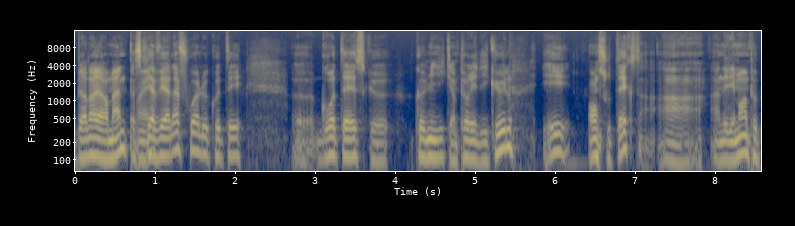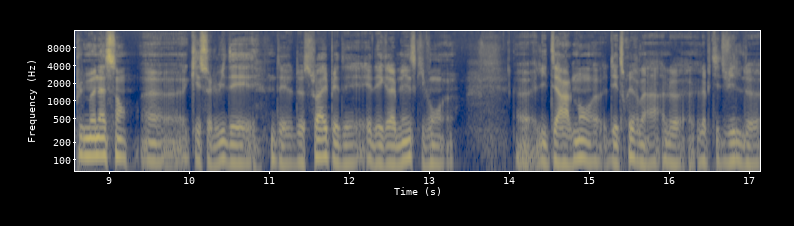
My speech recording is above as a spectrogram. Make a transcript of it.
Bernard Herrmann parce Ouais. qu'il y avait à la fois le côté euh, grotesque, comique, un peu ridicule et en sous-texte un, un élément un peu plus menaçant euh, qui est celui des, des- de Swipe et des, et des Gremlins qui vont euh, littéralement détruire la, le- la petite ville de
